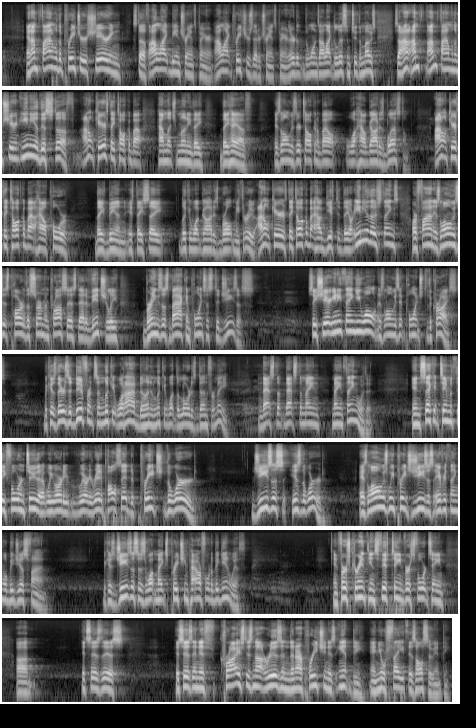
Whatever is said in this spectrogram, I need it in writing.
And I'm fine with a preacher sharing stuff. I like being transparent. I like preachers that are transparent. They're the ones I like to listen to the most. So I, am I'm, I'm fine with them sharing any of this stuff. I don't care if they talk about how much money they, they have, as long as they're talking about what, how God has blessed them. I don't care if they talk about how poor they've been, if they say, Look at what God has brought me through. I don't care if they talk about how gifted they are. Any of those things are fine as long as it's part of the sermon process that eventually brings us back and points us to Jesus. See, share anything you want as long as it points to the Christ. Because there's a difference in look at what I've done and look at what the Lord has done for me. And that's the, that's the main, main thing with it. In 2 Timothy 4 and 2 that we already, we already read it, Paul said to preach the word. Jesus is the Word. As long as we preach Jesus, everything will be just fine. Because Jesus is what makes preaching powerful to begin with. In 1 Corinthians 15, verse 14, uh, it says this It says, And if Christ is not risen, then our preaching is empty, and your faith is also empty.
